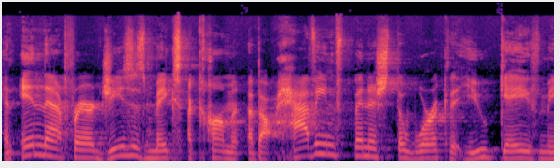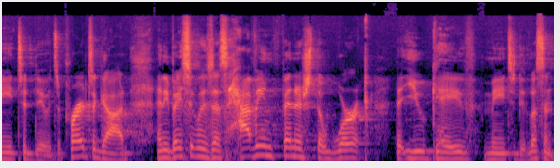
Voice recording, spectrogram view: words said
And in that prayer, Jesus makes a comment about having finished the work that you gave me to do. It's a prayer to God, and he basically says, having finished the work that you gave me to do. Listen,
